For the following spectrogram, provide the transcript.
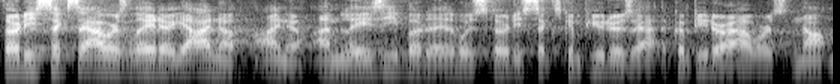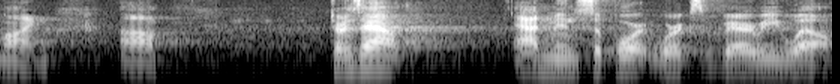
36 hours later, yeah, I know, I know, I'm lazy, but it was 36 computers, uh, computer hours, not mine. Uh, turns out, admin support works very well.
